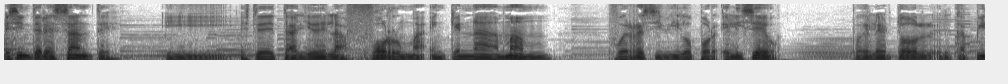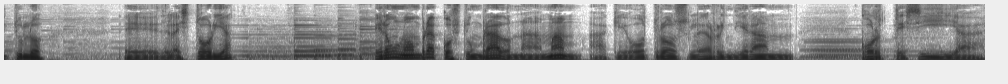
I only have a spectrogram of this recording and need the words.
Es interesante y este detalle de la forma en que Naamán fue recibido por Eliseo. Puede leer todo el capítulo eh, de la historia. Era un hombre acostumbrado, Naamán, a que otros le rindieran cortesía.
